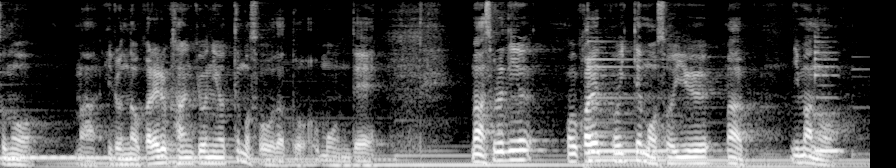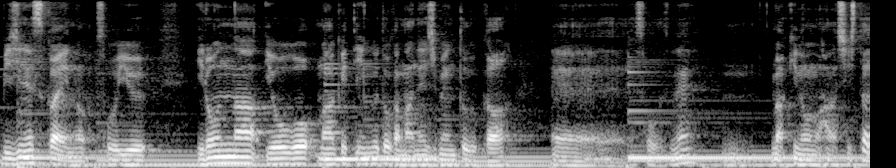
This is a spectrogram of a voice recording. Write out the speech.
その、まあ、いろんな置かれる環境によってもそうだと思うんで、まあ、それに置かれおいてもそういう、まあ、今のビジネス界のそういういろんな用語マーケティングとかマネジメントとか、えー、そうですね、うん。まあ、昨日の話した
